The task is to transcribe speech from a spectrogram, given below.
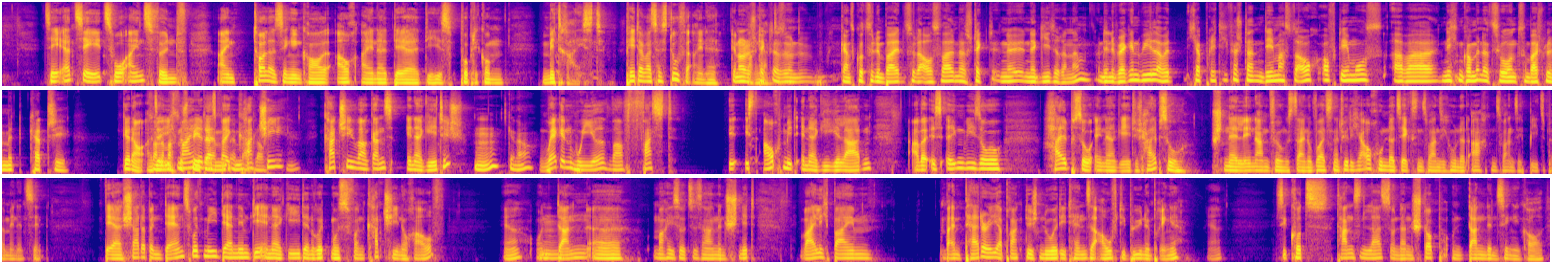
CRC 215, ein toller Singing Call, auch einer, der dieses Publikum mitreißt. Peter, was hast du für eine? Genau, da steckt also ganz kurz zu den beiden, zu der Auswahl, da steckt eine Energie drin. Ne? Und den Wagon Wheel, aber ich habe richtig verstanden, den machst du auch auf Demos, aber nicht in Kombination zum Beispiel mit Kachi. Genau, also ich meine, dass bei im, Kachi, mhm. Kachi war ganz energetisch. Mhm, genau. Wagon Wheel war fast, ist auch mit Energie geladen, aber ist irgendwie so, halb so energetisch, halb so schnell in Anführungszeichen, obwohl es natürlich auch 126, 128 Beats per Minute sind. Der Shut Up and Dance With Me, der nimmt die Energie, den Rhythmus von Kachi noch auf. Ja, und mhm. dann äh, mache ich sozusagen einen Schnitt, weil ich beim, beim Patter ja praktisch nur die Tänze auf die Bühne bringe. Ja. Sie kurz tanzen lasse und dann Stopp und dann den Singing Call.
